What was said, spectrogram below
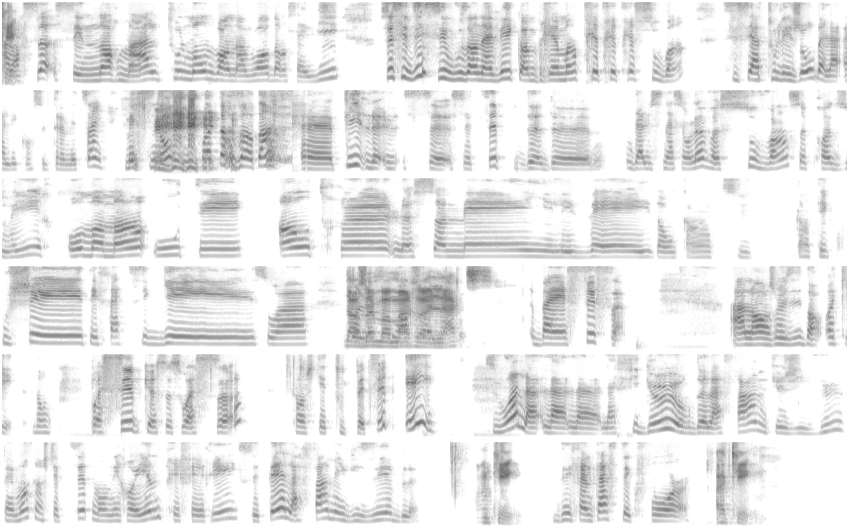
Alors ça, c'est normal. Tout le monde va en avoir dans sa vie. Ceci dit, si vous en avez comme vraiment très, très, très souvent, si c'est à tous les jours, ben là, allez consulter un médecin. Mais sinon, une fois de temps en temps. Euh, puis le- ce, ce type de, de- d'hallucination-là va souvent se produire au moment où tu es entre le sommeil et l'éveil. Donc, quand tu quand es couché, tu es fatigué, soit Dans Soit un moment relax. ben, c'est ça. Alors, je me dis, bon, OK, donc possible que ce soit ça quand j'étais toute petite. Et tu vois, la, la, la, la figure de la femme que j'ai vue, ben moi, quand j'étais petite, mon héroïne préférée, c'était la femme invisible OK. Des Fantastic Four. OK.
